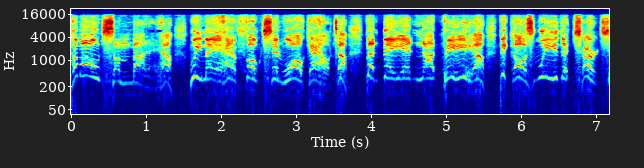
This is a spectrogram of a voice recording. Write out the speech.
Come on, somebody. Uh, we may have folks that walk out, uh, but may it not be uh, because we, the church,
